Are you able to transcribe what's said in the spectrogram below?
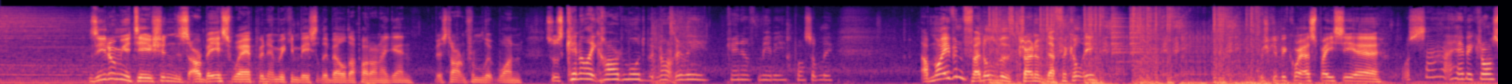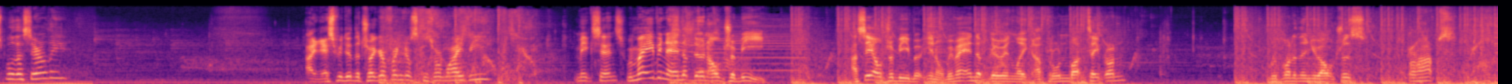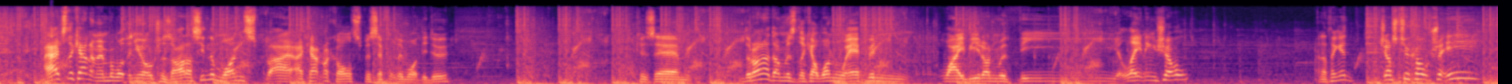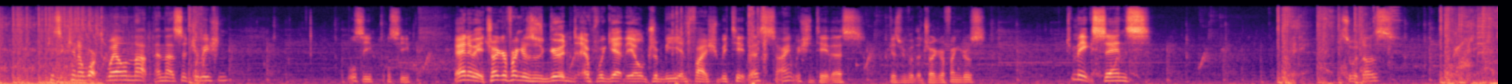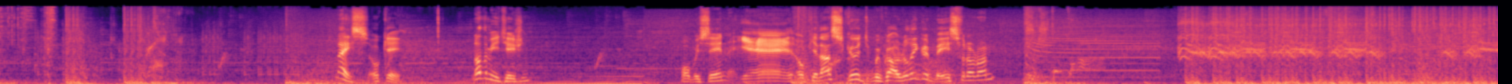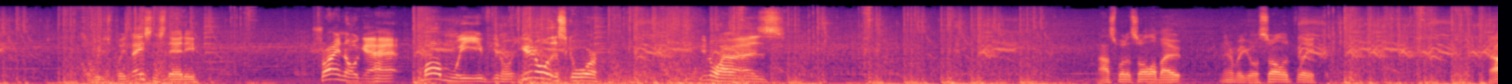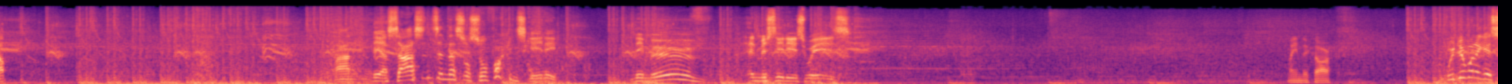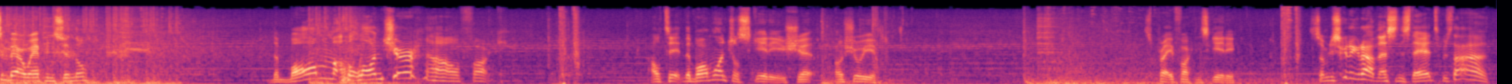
Zero mutations, our base weapon, and we can basically build up our run again. But starting from loop 1. So it's kind of like hard mode, but not really. Kind of, maybe, possibly. I've not even fiddled with Crown of Difficulty. Which could be quite a spicy, uh... What's that? A heavy crossbow this early? I guess we do the trigger fingers because we're YV. Makes sense. We might even end up doing Ultra B. I say Ultra B, but, you know, we might end up doing, like, a Throne Butt type run. With one of the new Ultras, perhaps. I actually can't remember what the new Ultras are. I've seen them once, but I, I can't recall specifically what they do. Because um, the run I done was like a one-weapon YV run with the Lightning Shovel. And I think it just took Ultra A, because it kind of worked well in that in that situation. We'll see, we'll see. Anyway, Trigger Fingers is good if we get the Ultra B. In fact, should we take this? I think we should take this, because we've got the Trigger Fingers. Which makes sense. So it does. Nice, okay. Another mutation. What we saying? Yeah, okay, that's good. We've got a really good base for a run. So we just play nice and steady. Try not get hit. Bomb weave, you know, you know the score. You know how it is. That's what it's all about. There we go, solid play. Man, the assassins in this are so fucking scary. They move in mysterious ways. Mind the car. We do want to get some better weapons soon, though. The bomb launcher? Oh, fuck. I'll take... The bomb launcher's scary as shit. I'll show you. It's pretty fucking scary. So I'm just going to grab this instead. Was that a...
